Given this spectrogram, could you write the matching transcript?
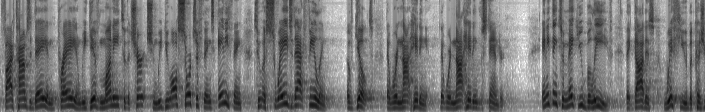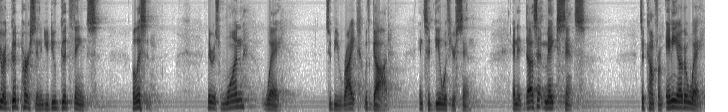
five times a day and pray and we give money to the church and we do all sorts of things, anything to assuage that feeling of guilt that we're not hitting it, that we're not hitting the standard. Anything to make you believe that God is with you because you're a good person and you do good things. But listen, there is one way to be right with God and to deal with your sin. And it doesn't make sense to come from any other way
